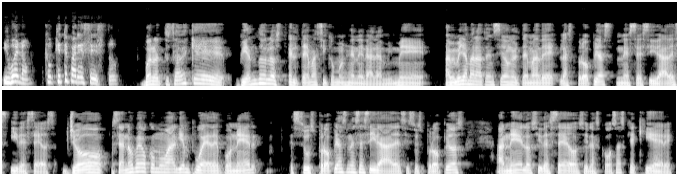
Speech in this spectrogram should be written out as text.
Y bueno, ¿qué te parece esto? Bueno, tú sabes que viendo los, el tema así como en general, a mí me, a mí me llama la atención el tema de las propias necesidades y deseos. Yo, o sea, no veo cómo alguien puede poner sus propias necesidades y sus propios anhelos y deseos y las cosas que quiere,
